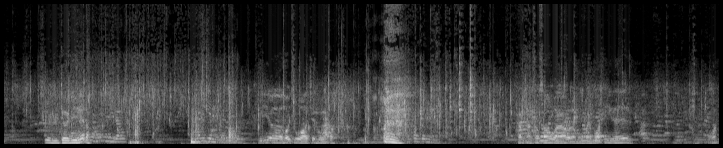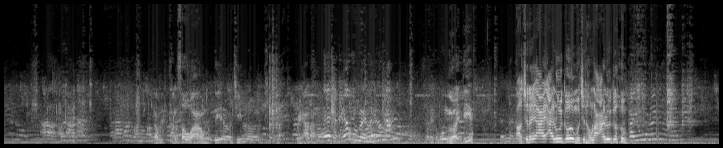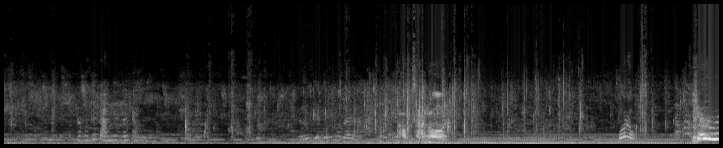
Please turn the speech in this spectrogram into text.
Chưa đi chơi đi hết rồi. Đi đâu? Đi ờ, hội chùa trên lạc rồi. Cắm thẳng sâu sâu vào là một vài vót đi ghê. Vót. Cắm thẳng sâu vào một tí nó chín nó lại khỏe lắm thế là đéo có người mà nước lắm. Cái này không có người tí. Ở trên đấy ai ai lui cơm? Ở trên hồng lạc ai lui cơm? Ăn ừ, đảo từ sáng rồi. Bố đâu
